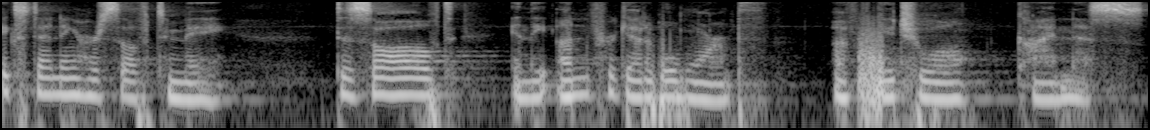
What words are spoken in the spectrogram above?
extending herself to me dissolved in the unforgettable warmth of mutual kindness.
